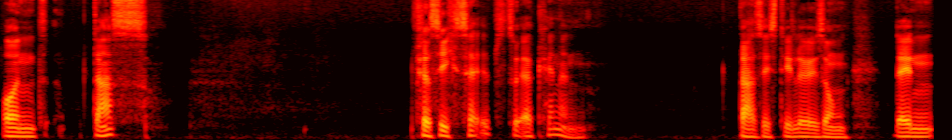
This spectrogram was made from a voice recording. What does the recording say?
Und das für sich selbst zu erkennen, das ist die Lösung. Denn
